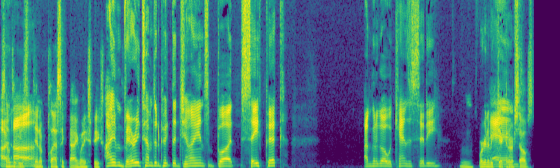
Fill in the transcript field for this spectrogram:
All sounds right, like uh, he's in a plastic bag when he speaks. I am very tempted to pick the Giants, but safe pick. I'm gonna go with Kansas City. Mm, We're gonna be kicking ourselves.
